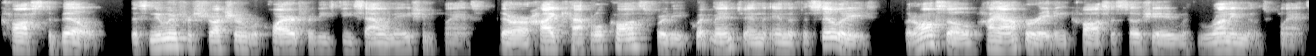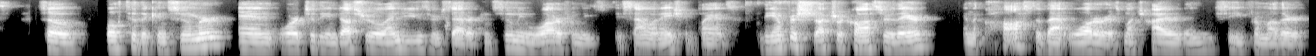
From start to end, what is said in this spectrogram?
cost to build this new infrastructure required for these desalination plants. There are high capital costs for the equipment and, and the facilities, but also high operating costs associated with running those plants. So both to the consumer and or to the industrial end users that are consuming water from these desalination plants, the infrastructure costs are there, and the cost of that water is much higher than you see from other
